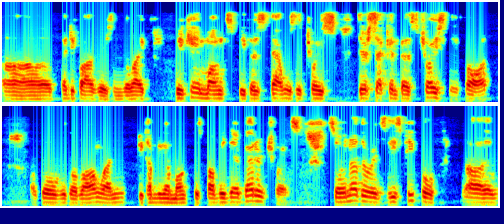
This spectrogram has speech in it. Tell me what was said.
uh, pettifoggers and the like, became monks because that was the choice, their second best choice, they thought. Although over the long run, becoming a monk was probably their better choice. So in other words, these people uh,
